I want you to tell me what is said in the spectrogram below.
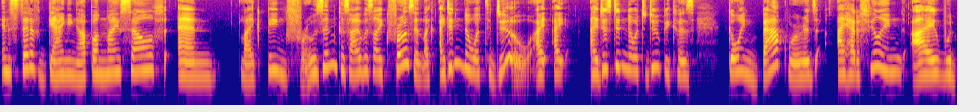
instead of ganging up on myself and like being frozen, because I was like frozen, like I didn't know what to do. I, I, I just didn't know what to do because going backwards, I had a feeling I would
